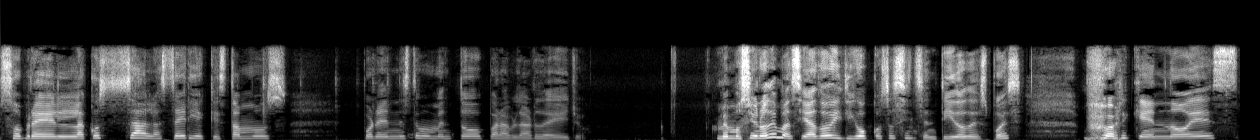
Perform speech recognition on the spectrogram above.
sobre la cosa, la serie que estamos por en este momento para hablar de ello. Me emociono demasiado y digo cosas sin sentido después, porque no es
